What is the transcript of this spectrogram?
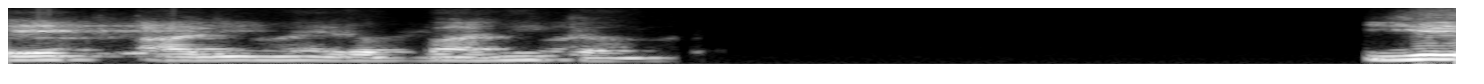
एक आलिम रब्बानी का। ये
